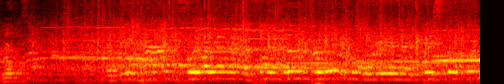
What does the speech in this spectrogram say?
Flott. For Fabian Blom or uh, Christopher.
